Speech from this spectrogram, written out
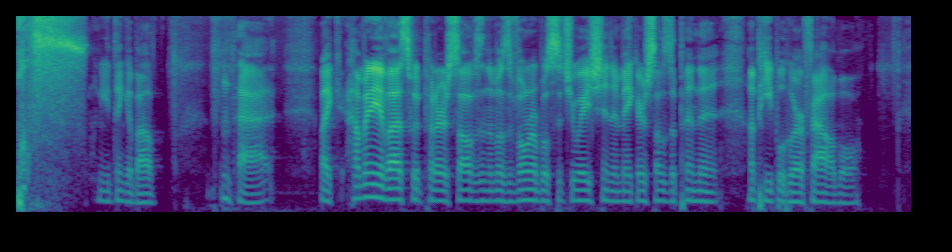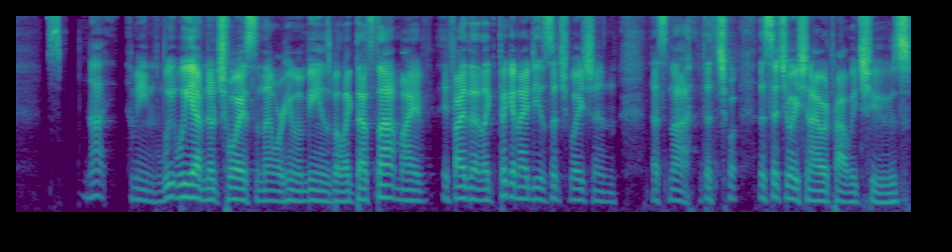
poof, when you think about that. Like, how many of us would put ourselves in the most vulnerable situation and make ourselves dependent on people who are fallible? It's not. I mean, we, we have no choice in that we're human beings, but like that's not my. If I like pick an ideal situation, that's not the cho- the situation I would probably choose.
